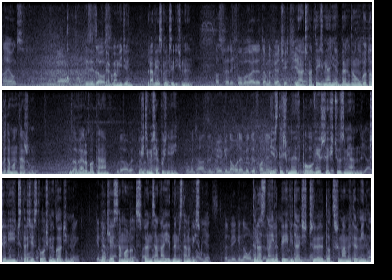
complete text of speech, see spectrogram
Na Jungs? Jak wam idzie? Prawie skończyliśmy. Fast fertig vorbereitet, damit wir in Schicht 4... Na czwartej zmianie będą gotowe do montażu. Dobra robota. Widzimy się później. Jesteśmy w połowie sześciu zmian, czyli 48 godzin, jakie samolot spędza na jednym stanowisku. Teraz najlepiej widać, czy dotrzymamy terminu.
